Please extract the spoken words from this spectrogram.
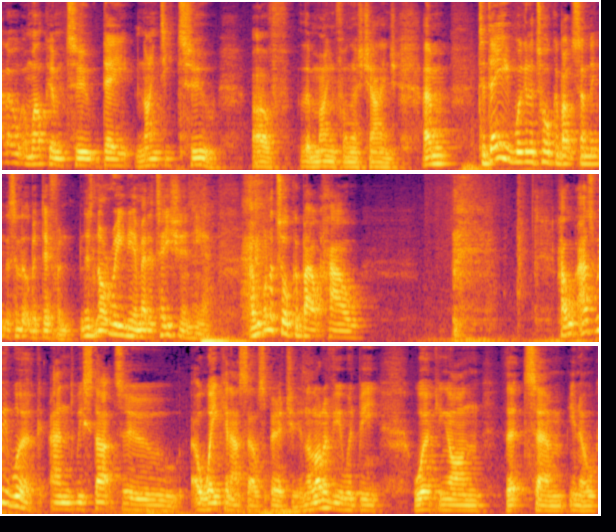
Hello and welcome to day 92 of the Mindfulness Challenge. Um, today we're going to talk about something that's a little bit different. There's not really a meditation in here. And we want to talk about how, how as we work and we start to awaken ourselves spiritually, and a lot of you would be working on that um, you know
